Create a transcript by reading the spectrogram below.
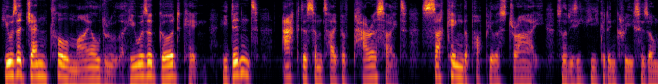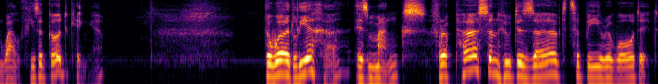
He was a gentle, mild ruler. He was a good king. He didn't act as some type of parasite, sucking the populace dry so that he, he could increase his own wealth. He's a good king, yeah? The word leacha is Manx for a person who deserved to be rewarded.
